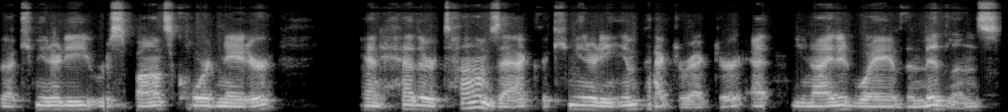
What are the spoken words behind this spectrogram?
the Community Response Coordinator, and Heather Tomczak, the Community Impact Director at United Way of the Midlands,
